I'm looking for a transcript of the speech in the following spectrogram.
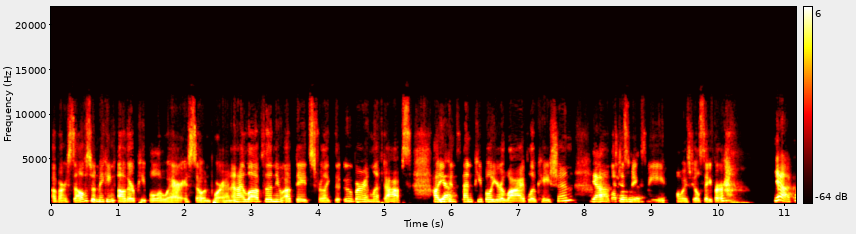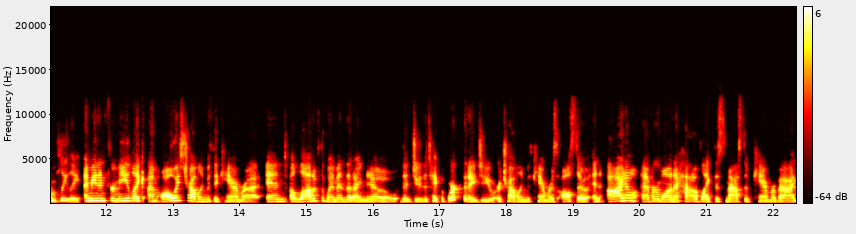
of ourselves, but making other people aware is so important. And I love the new updates for like the Uber and Lyft apps, how you yeah. can send people your live location. Yeah. Uh, that totally. just makes me always feel safer. Yeah, completely. I mean, and for me, like I'm always traveling with a camera, and a lot of the women that I know that do the type of work that I do are traveling with cameras also. And I don't ever want to have like this massive camera bag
